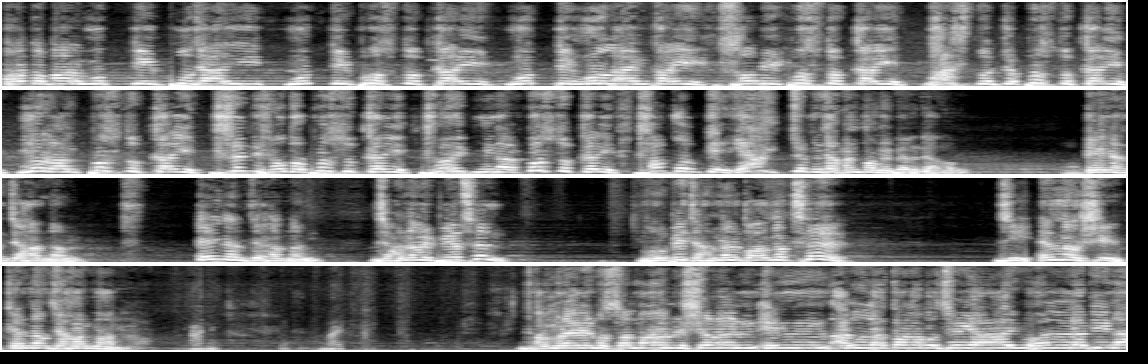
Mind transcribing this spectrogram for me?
অতঃপর মূর্তি পূজারী মূর্তি প্রস্তুতকারী মূর্তি মূল্যায়নকারী, ছবি প্রস্তুতকারী, ভাস্কর্য প্রস্তুতকারী, মোরাল প্রস্তুতকারী, স্মৃতিসৌধ প্রস্তুতকারী, শহীদ মিনার প্রস্তুতকারী, সকলকে একযোগে জাহান্নামে ফেলে দেওয়া হবে। এই নাম জাহান্নাম। এই নাম জাহান্নাম। জাহান্নামে পেয়েছেন? নবী জাহান্নামে পাওয়া যাচ্ছে? জি, এর নাম শিরক এর নাম জাহান্নাম? আমরা মুসলমান শোনেন ইন আল্লাহ তাআলা বলছে ইয়া আইয়ুহাল্লাযীনা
